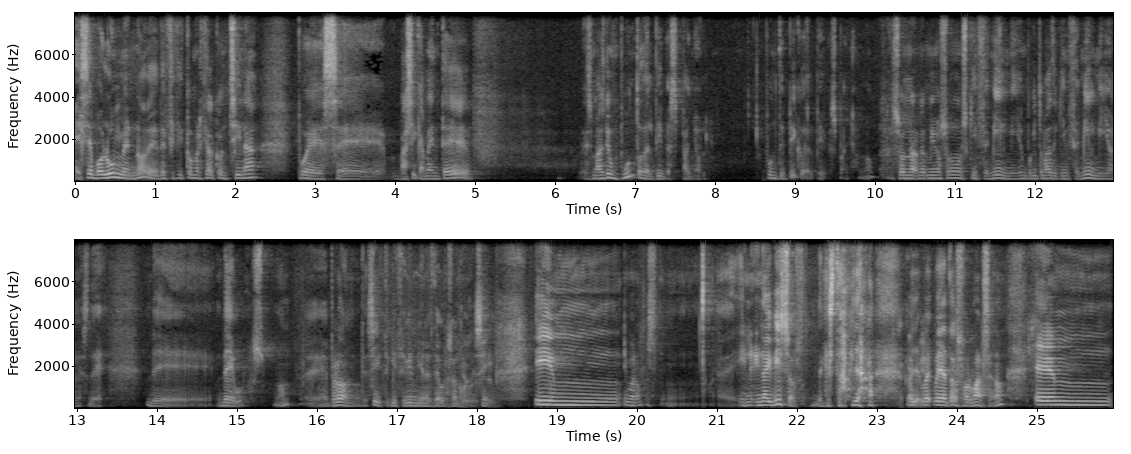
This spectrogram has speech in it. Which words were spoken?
ese volumen ¿no? de déficit comercial con China, pues eh, básicamente es más de un punto del PIB español. punto y pico del PIB español. ¿no? Son, son unos 15.000 millones, un poquito más de 15.000 millones de, de, euros. ¿no? Eh, perdón, de, sí, 15.000 millones de euros anuales. Sí. Y, mm, y, bueno, pues, y, y, no hay visos de que esto vaya, vaya, vaya a transformarse. ¿no? Eh,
